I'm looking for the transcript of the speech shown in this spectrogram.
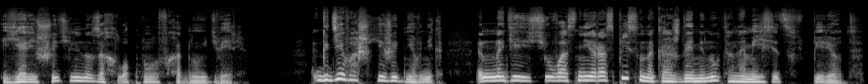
Я решительно захлопнула входную дверь. «Где ваш ежедневник? Надеюсь, у вас не расписана каждая минута на месяц вперед?»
